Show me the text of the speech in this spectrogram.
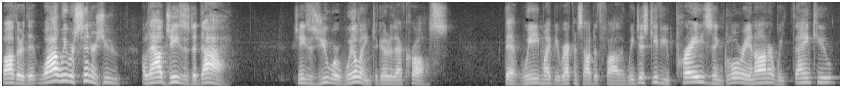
Father, that while we were sinners, you allowed Jesus to die. Jesus, you were willing to go to that cross that we might be reconciled to the Father. We just give you praise and glory and honor. We thank you.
